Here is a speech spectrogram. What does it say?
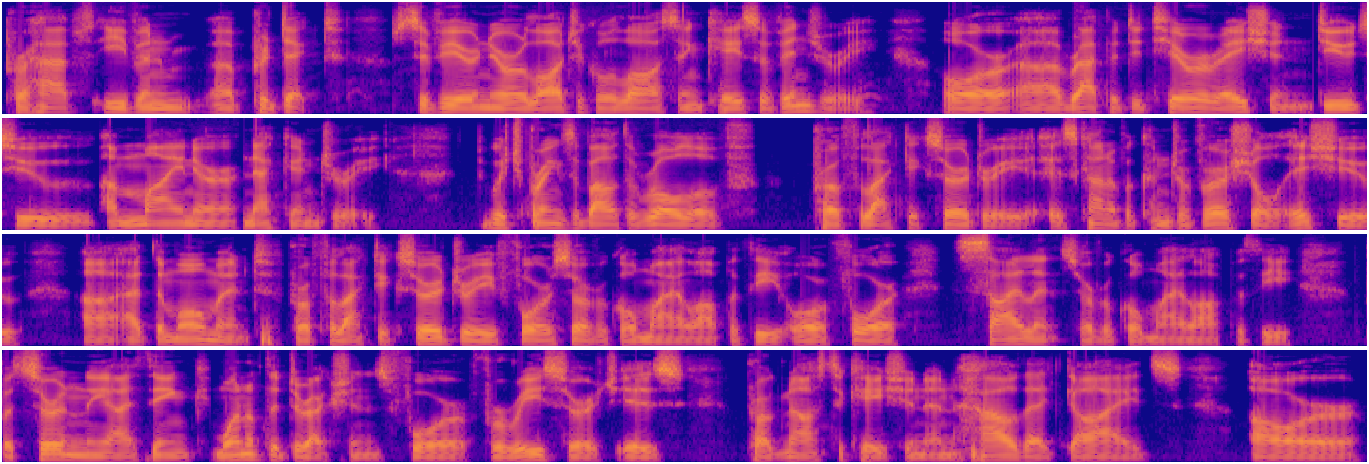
perhaps even uh, predict severe neurological loss in case of injury or uh, rapid deterioration due to a minor neck injury, which brings about the role of prophylactic surgery is kind of a controversial issue uh, at the moment. Prophylactic surgery for cervical myelopathy or for silent cervical myelopathy. But certainly, I think one of the directions for, for research is prognostication and how that guides our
